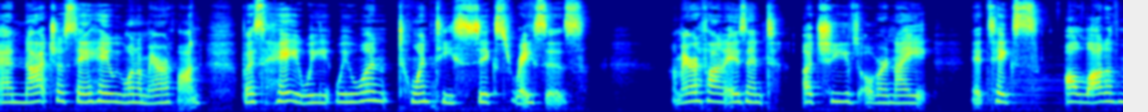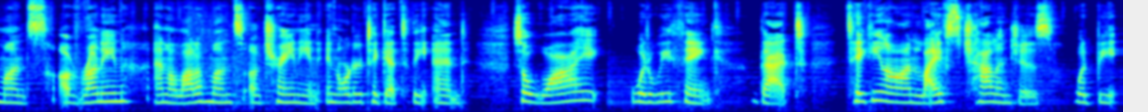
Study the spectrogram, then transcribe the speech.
and not just say, hey, we won a marathon, but hey, we, we won 26 races. A marathon isn't achieved overnight, it takes a lot of months of running and a lot of months of training in order to get to the end. So, why would we think that taking on life's challenges would be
